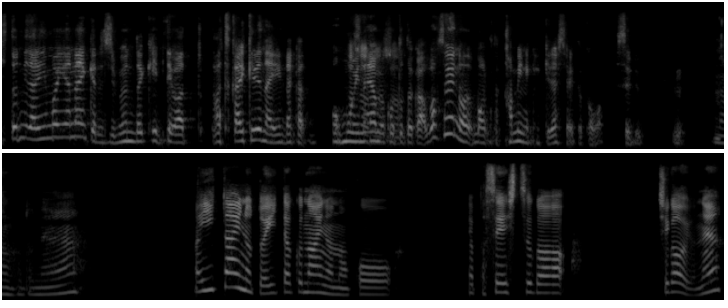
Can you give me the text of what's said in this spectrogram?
人に何も言わないけど自分だけでは扱いきれない、なんか思い悩むこととか、まあそういうのをまあ紙に書き出したりとかはする。なるほどね。まあ、言いたいのと言いたくないのの、こう、やっぱ性質が違うよね。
